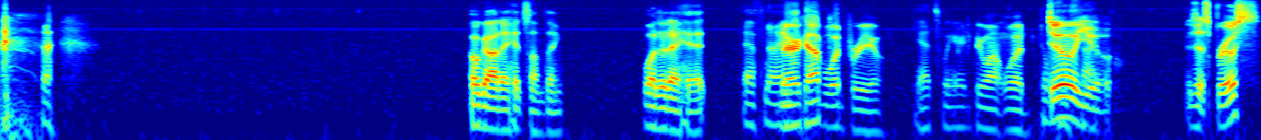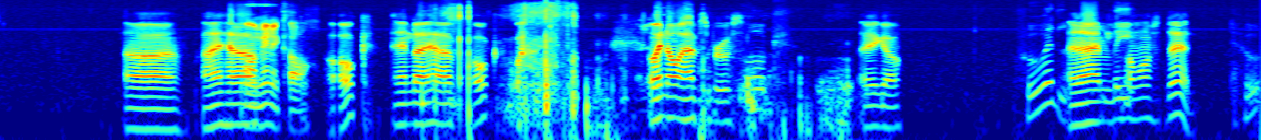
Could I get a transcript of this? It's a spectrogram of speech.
Oh god, I hit something. What did I hit? F9? Derek, I have wood for you Yeah, it's weird. if you want wood. Don't Do you? Is it spruce? Uh, I oh, have I'm gonna call. oak and I have oak. oh, wait, no, I have spruce. Oak. There you go. who would And I'm leave- almost dead. Who?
